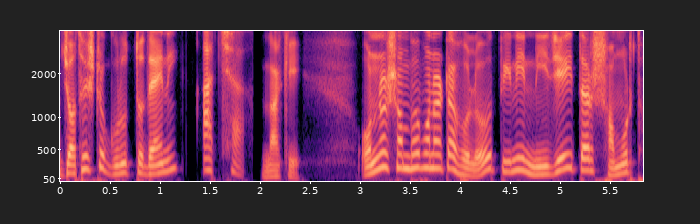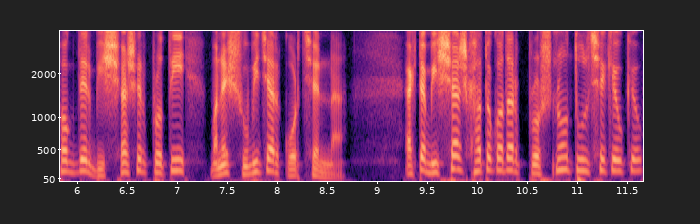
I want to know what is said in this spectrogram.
যথেষ্ট গুরুত্ব দেয়নি? আচ্ছা। নাকি? অন্য সম্ভাবনাটা হলো তিনি নিজেই তার সমর্থকদের বিশ্বাসের প্রতি মানে সুবিচার করছেন না। একটা বিশ্বাসঘাতকতার প্রশ্নও তুলছে কেউ কেউ।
